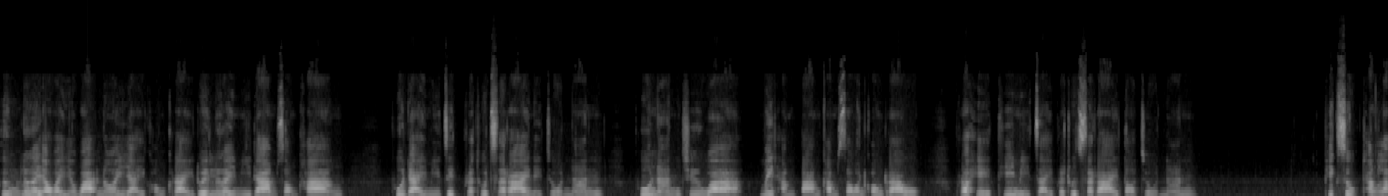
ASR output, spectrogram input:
พึงเลื่อยอวัยวะน้อยใหญ่ของใครด้วยเลื่อยมีด้ามสองข้าง ผู้ใดมีจิตประทุษร้ายในโจรนนั้น ผู้นั้นชื่อว่าไม่ทำตามคำสอนของเรา เพราะเหตุที่มีใจประทุษร้ายต่อโจรนนั้น ภิกษุทั้งหล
